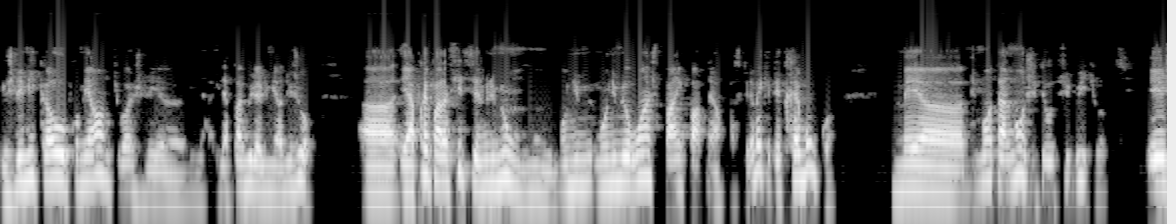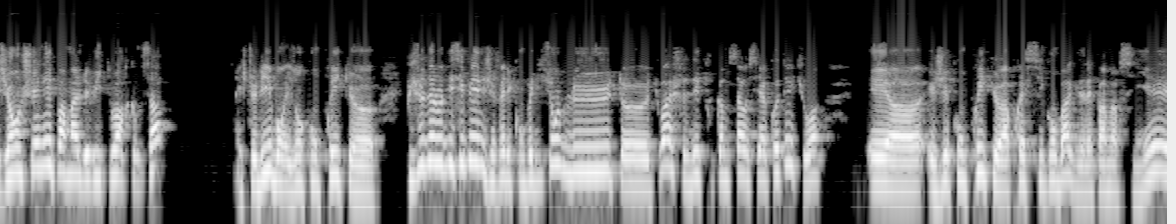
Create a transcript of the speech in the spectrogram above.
Et je l'ai mis KO au premier round, tu vois. Je l'ai, euh, il, a, pas vu la lumière du jour. Euh, et après, par la suite, c'est devenu mon, numéro un sparring partner parce que le mec était très bon, quoi mais, euh, mentalement j'étais au-dessus de lui, tu vois. Et j'ai enchaîné pas mal de victoires comme ça. Et je te dis, bon, ils ont compris que. Puis je faisais d'autres disciplines. J'ai fait des compétitions de lutte, euh, tu vois. Je faisais des trucs comme ça aussi à côté, tu vois. Et, euh, et j'ai compris qu'après six combats, qu'ils n'allaient pas me signer.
